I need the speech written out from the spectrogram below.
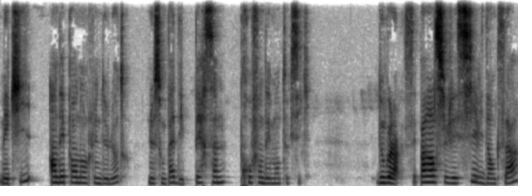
mais qui, indépendantes l'une de l'autre, ne sont pas des personnes profondément toxiques. Donc voilà, c'est pas un sujet si évident que ça,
